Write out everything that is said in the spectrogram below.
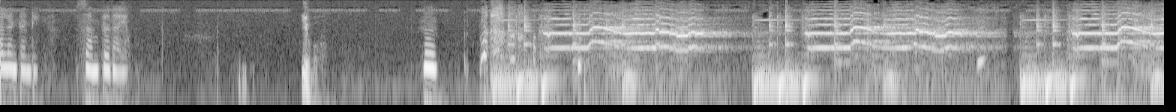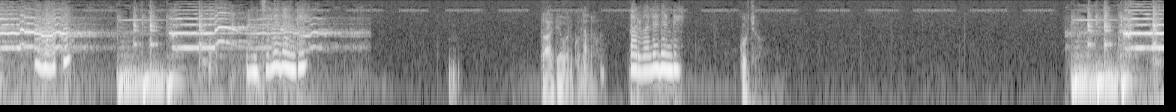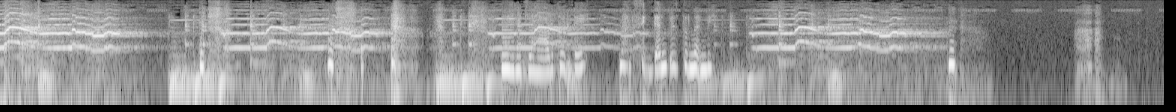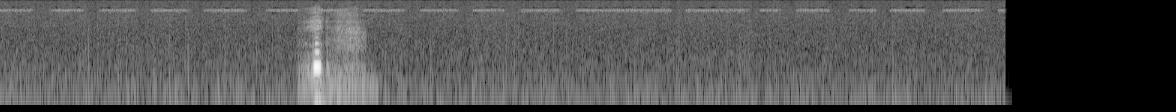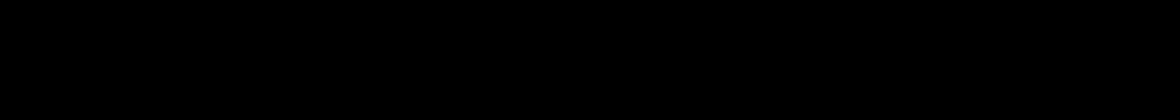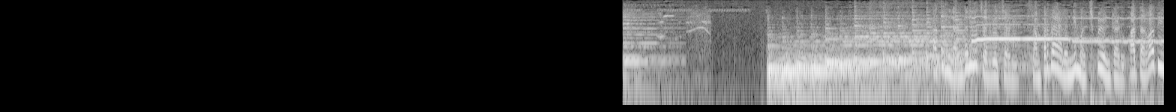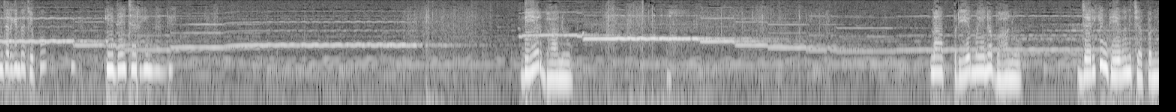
అడగాలంటండి సంప్రదాయం. ఇవ్వు. నాకు? ఉంచలేదండి. తాగేవనుకున్నాను. పర్వాలేదండి. కూర్చో. చూస్తుంటే నాకు సిగ్గనిపిస్తుందండి. సంప్రదాయాలన్నీ మర్చిపోయి ఉంటాడు. ఆ తర్వాత ఏం జరిగిందో చెప్పు. ఇదే జరిగిందండి. డియర్ భాను నా ప్రియమైన భాను జరిగిందేమని చెప్పను?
